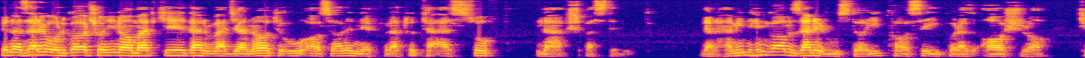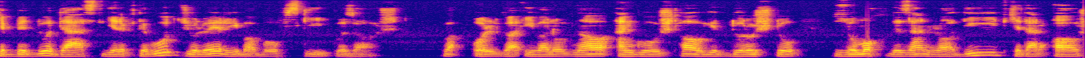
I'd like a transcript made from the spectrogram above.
به نظر اولگا چنین آمد که در وجنات او آثار نفرت و تأسف نقش بسته بود. در همین هنگام زن روستایی کاسه ای پر از آش را که به دو دست گرفته بود جلوی ریبابوفسکی گذاشت و اولگا ایوانونا انگوشت های درشت و زمخت زن را دید که در آش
